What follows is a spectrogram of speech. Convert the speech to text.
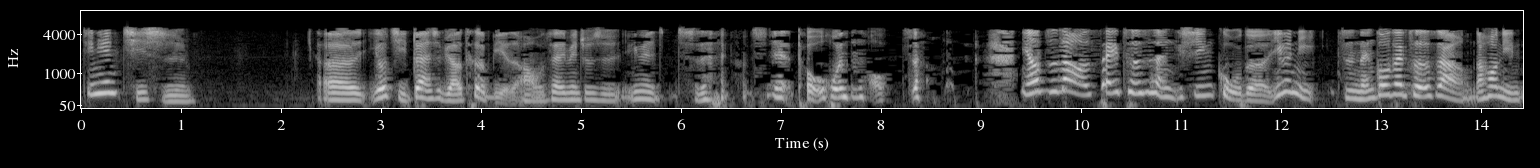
今天其实。呃，有几段是比较特别的啊，我在那边就是因为实在 现在头昏脑胀。你要知道，塞车是很辛苦的，因为你只能够在车上，然后你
